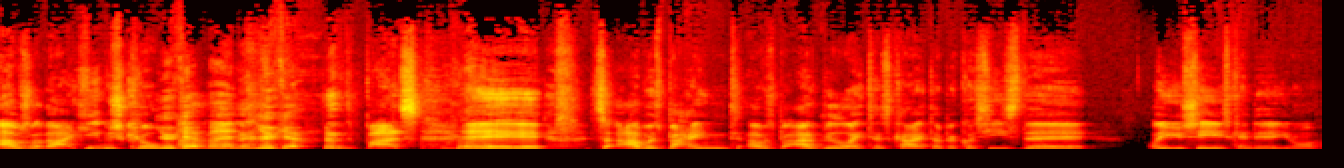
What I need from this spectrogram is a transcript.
I was like that. He was cool. You kept, man. You kept. Baz. Eh, so I was behind. I was. I really liked his character because he's the. Like you see, he's kind of you know,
